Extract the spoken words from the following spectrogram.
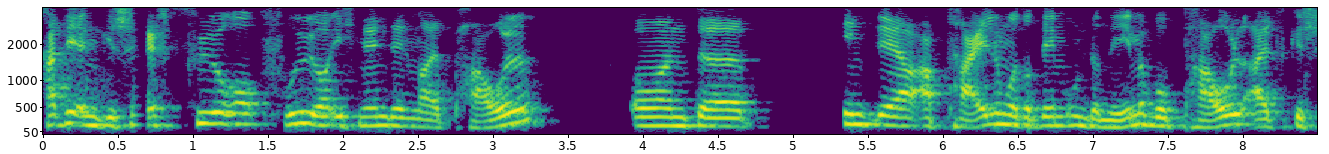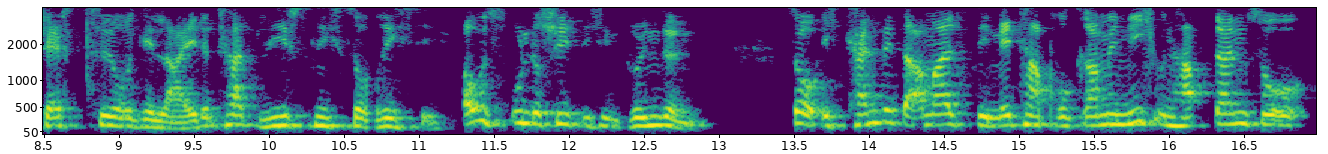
Hatte einen Geschäftsführer früher, ich nenne den mal Paul. Und äh, in der Abteilung oder dem Unternehmen, wo Paul als Geschäftsführer geleitet hat, lief es nicht so richtig. Aus unterschiedlichen Gründen. So, ich kannte damals die Metaprogramme nicht und habe dann so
